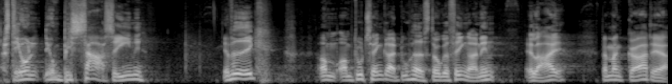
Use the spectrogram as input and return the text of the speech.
Altså, det er jo en, det er jo en bizarre scene. Jeg ved ikke, om, om du tænker, at du havde stukket fingeren ind, eller ej, hvad man gør der.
